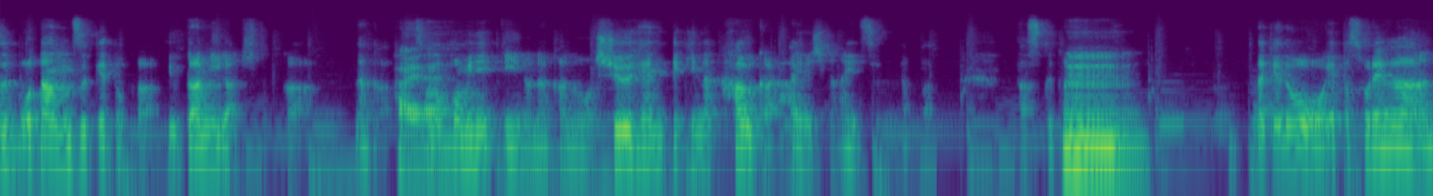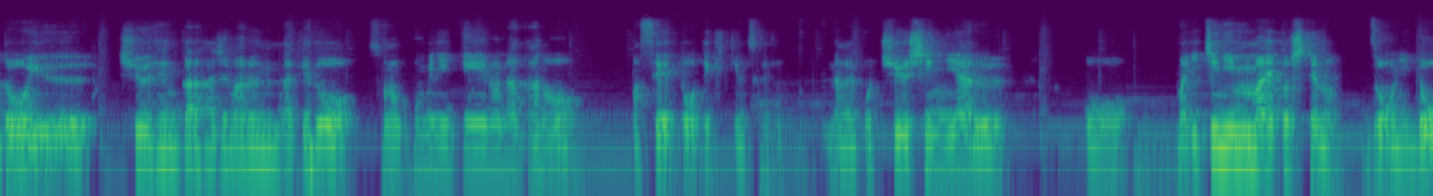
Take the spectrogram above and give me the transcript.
ずボタン付けとか床磨きとか、なんかはいそのコミュニティの中の周辺的なハウから入るしかないんですよ、やっぱタスクかうら。ん。だけど、やっぱそれがどういう周辺から始まるんだけど、そのコミュニティの中の、まあ、正当的っていうんですけど、なんかこう中心にあるこう、まあ、一人前としての像にどう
